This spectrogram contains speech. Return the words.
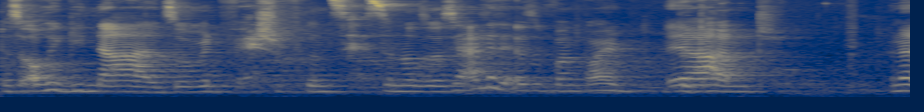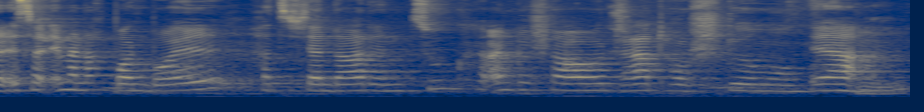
das Original, so mit Wäscheprinzessin und so, ist ja alles eher so Bonn-Beul bekannt. Und dann ist man immer nach Bonn-Beul, hat sich dann da den Zug angeschaut. Rathausstürmung. Ja. Mhm.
